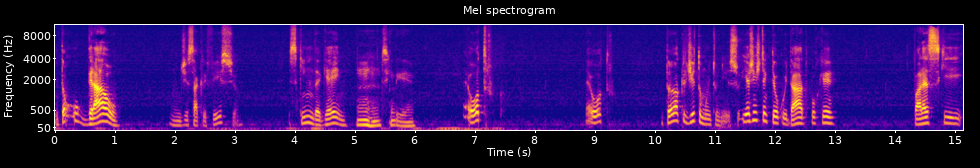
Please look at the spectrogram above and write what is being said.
Então o grau de sacrifício, skin the game, Uhum. Skin the game. é outro. É outro. Então eu acredito muito nisso. E a gente tem que ter o cuidado porque parece que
